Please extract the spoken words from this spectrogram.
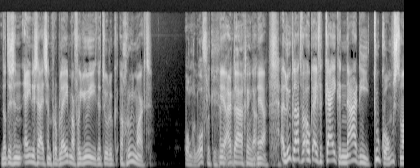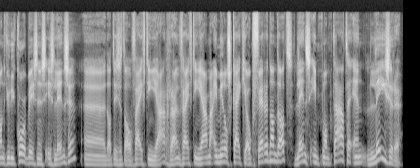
Dat is een, enerzijds een probleem, maar voor jullie natuurlijk een groeimarkt. Ongelooflijke Ja, uitdaging. Ja. Ja. Uh, Luc, laten we ook even kijken naar die toekomst. Want jullie core business is lenzen. Uh, dat is het al 15 jaar, ruim 15 jaar. Maar inmiddels kijk je ook verder dan dat. Lensimplantaten en laseren.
